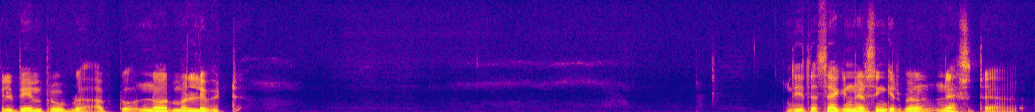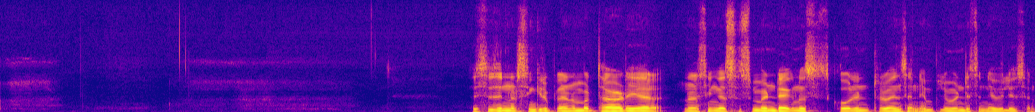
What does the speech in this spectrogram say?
will be improved up to normal limit this is the second nursing care plan uh, this is a nursing care plan number third here nursing assessment diagnosis goal intervention implementation evaluation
